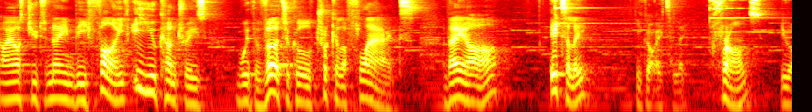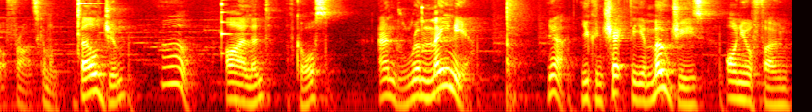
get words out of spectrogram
I asked you to name the five EU countries with vertical tricolor flags. They are Italy, you got Italy. France, you got France, come on. Belgium, oh, Ireland, of course, and Romania. Yeah, you can check the emojis on your phone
